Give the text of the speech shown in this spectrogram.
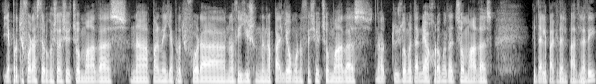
για πρώτη φορά στο εργοστάσιο της ομάδας, να πάνε για πρώτη φορά να οδηγήσουν ένα παλιό μονοθεσίο της ομάδας, να τους δούμε τα νέα χρώματα της ομάδας κτλ, κτλ. Δηλαδή,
